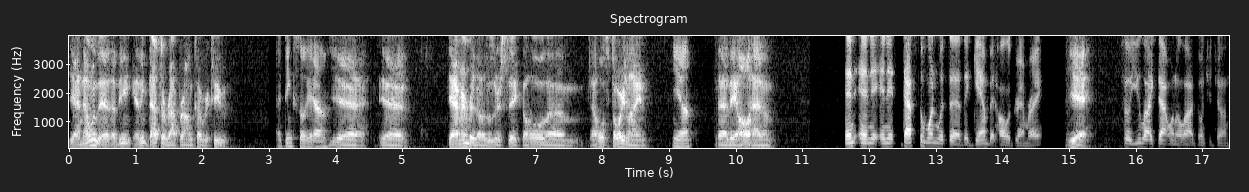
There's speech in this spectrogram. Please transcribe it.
Yeah, and that one I think I think that's a wraparound cover too. I think so. Yeah. Yeah, yeah, yeah. I remember those. Those were sick. The whole um, that whole storyline. Yeah. Uh, they all had them. And and and it that's the one with the the Gambit hologram, right? Yeah. So you like that one a lot, don't you, John?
